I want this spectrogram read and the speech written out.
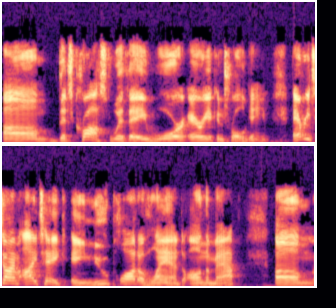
um, that's crossed with a war area control game. Every time I take a new plot of land on the map, um,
